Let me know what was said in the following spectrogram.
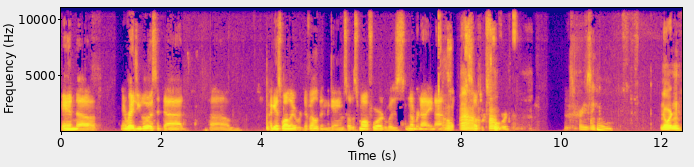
and uh, and Reggie Lewis had died. Um, I guess while they were developing the game, so the small forward was number ninety nine. Oh, wow. Celtics Huh. forward. That's crazy. Hmm. Norton,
